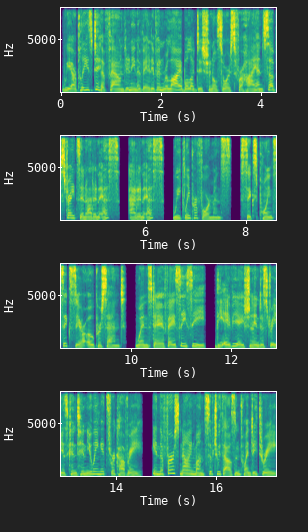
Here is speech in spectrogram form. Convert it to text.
we are pleased to have found an innovative and reliable additional source for high-end substrates in AT&S. AT&S, weekly performance, 6.60%. Wednesday FACC, the aviation industry is continuing its recovery. In the first nine months of 2023,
